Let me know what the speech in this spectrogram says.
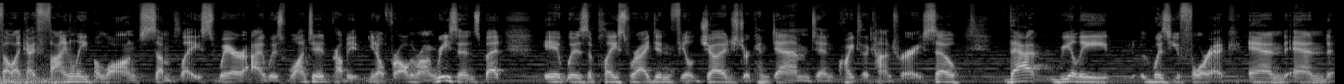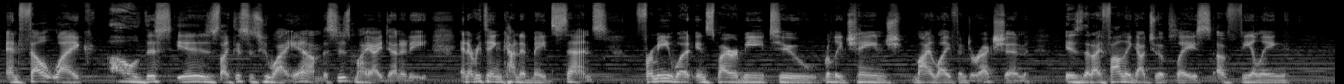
felt like I finally belonged someplace where I was wanted, probably, you know, for all the wrong reasons, but it was a place where I didn't feel judged or condemned, and quite to the contrary. So that really was euphoric and and and felt like oh this is like this is who I am. This is my identity. And everything kind of made sense. For me what inspired me to really change my life and direction is that I finally got to a place of feeling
